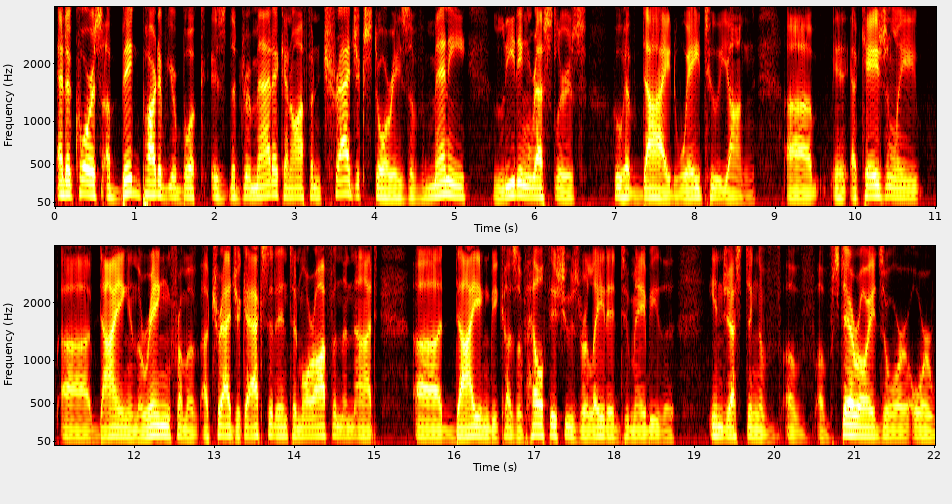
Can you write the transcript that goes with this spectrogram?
And of course, a big part of your book is the dramatic and often tragic stories of many leading wrestlers who have died way too young, uh, occasionally uh, dying in the ring from a, a, tragic accident, and more often than not, uh, dying because of health issues related to maybe the ingesting of, of, of, steroids or, or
